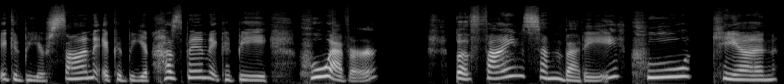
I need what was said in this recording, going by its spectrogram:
it could be your son, it could be your husband, it could be whoever. But find somebody who can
